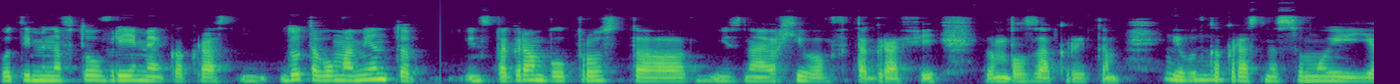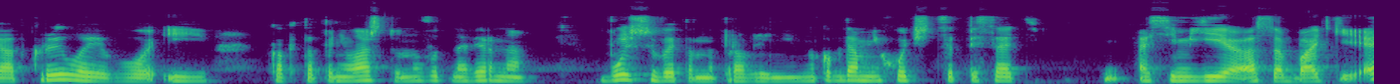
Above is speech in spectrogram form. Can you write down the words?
вот именно в то время, как раз до того момента, Инстаграм был просто, не знаю, архивом фотографий, он был закрытым. Mm-hmm. И вот как раз на Самуи я открыла его и как-то поняла, что, ну вот, наверное, больше в этом направлении. Но когда мне хочется писать о семье, о собаке,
